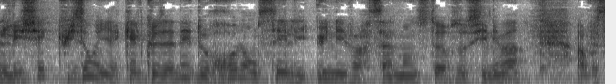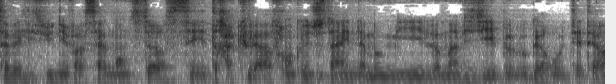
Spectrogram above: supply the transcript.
l'échec cuisant il y a quelques années de relancer les Universal Monsters au cinéma. Vous savez, les Universal Monsters, c'est Dracula, Frankenstein, la momie, l'homme invisible, le loup-garou, etc.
